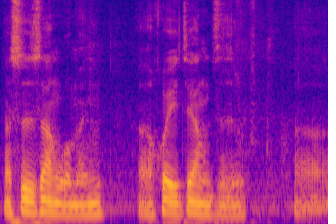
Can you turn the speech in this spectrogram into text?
那事实上，我们呃会这样子呃。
